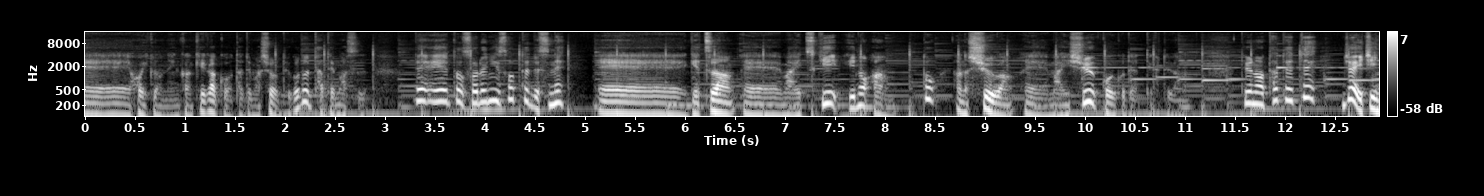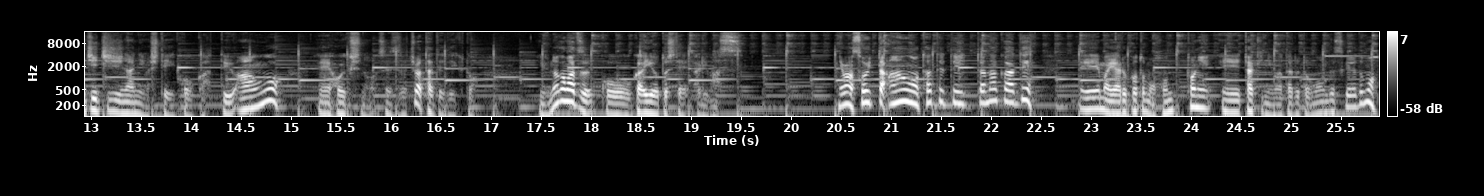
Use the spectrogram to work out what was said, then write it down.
え保育の年間計画を立てましょうということで立てます。で、えーと、それに沿ってですね、え月案、え毎月の案と、あの週案、え毎週こういうことをやっていくという案というのを立てて、じゃあ一日一日何をしていこうかっていう案を、え保育士の先生たちは立てていくというのがまずこう概要としてあります。でまあ、そういった案を立てていった中で、えー、まあ、やることも本当に、え、多岐にわたると思うんですけれども、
